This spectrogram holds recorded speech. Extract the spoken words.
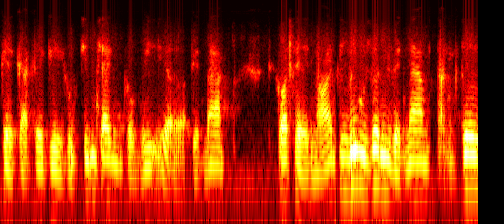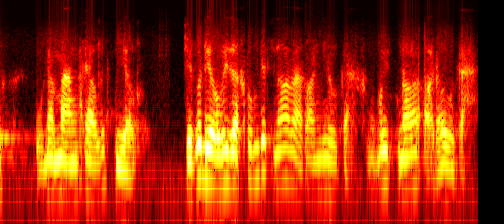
kể cả thời kỳ cuộc chiến tranh của mỹ ở việt nam có thể nói lưu dân việt nam tản cư cũng đã mang theo rất nhiều. Chỉ có điều bây giờ không biết nó là bao nhiêu cả, không biết nó ở đâu cả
